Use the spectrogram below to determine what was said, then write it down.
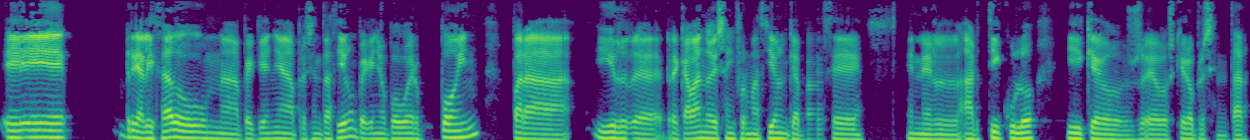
He realizado una pequeña presentación, un pequeño PowerPoint para ir eh, recabando esa información que aparece en el artículo y que os, eh, os quiero presentar.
